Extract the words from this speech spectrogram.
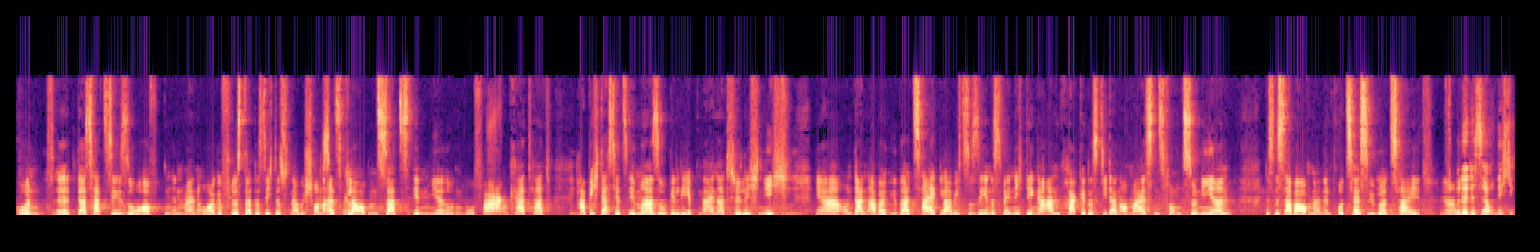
Und äh, das hat sie so oft in mein Ohr geflüstert, dass sich das, glaube ich, schon als Glaubenssatz in mir irgendwo verankert hat. Mhm. Habe ich das jetzt immer so gelebt? Nein, natürlich nicht. Mhm. Ja, und dann aber über Zeit, glaube ich, zu sehen, dass wenn ich Dinge anpacke, dass die dann auch meistens funktionieren. Das ist aber auch mal ein Prozess über mhm. Zeit. Ja? Oder dass auch nicht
